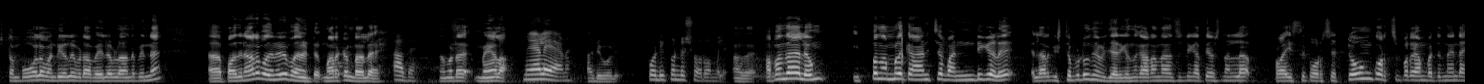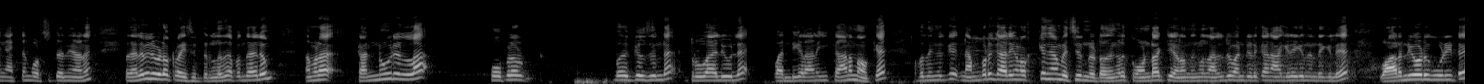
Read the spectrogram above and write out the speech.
ഇഷ്ടംപോലെ വണ്ടികൾ ഇവിടെ അവൈലബിൾ ആണ്. പിന്നെ പതിനാറ് പതിനേഴ് പതിനെട്ട് മറക്കണ്ട അല്ലേ? അതെ. നമ്മുടെ മേള. മേളയാണ്. അടിപൊളി. പൊടിക്കൊണ്ട് ഷോറൂമിൽ അതെ. അപ്പോൾ എന്തായാലും ഇപ്പം നമ്മൾ കാണിച്ച വണ്ടികൾ എല്ലാവർക്കും ഇഷ്ടപ്പെട്ടു എന്ന് വിചാരിക്കുന്നു. കാരണം എന്താണെന്ന് വെച്ചിട്ടുണ്ടെങ്കിൽ അത്യാവശ്യം നല്ല പ്രൈസ് കുറച്ച് ഏറ്റവും കുറച്ച് പറയാൻ പറ്റുന്നതിന്റെ അങ്ങ് അറ്റം കുറച്ചിട്ട് തന്നെയാണ് ഇപ്പോൾ നിലവിൽ ഇവിടെ പ്രൈസ് ഇട്ടിട്ടുള്ളത്. അപ്പോൾ എന്തായാലും നമ്മുടെ കണ്ണൂരുള്ള പോപ്പുലർ വെഹിക്കിൾസിന്റെ ട്രൂ വാല്യൂവിലെ വണ്ടികളാണ് ഈ കാണുന്നതൊക്കെ. അപ്പോൾ നിങ്ങൾക്ക് നമ്പറും കാര്യങ്ങളൊക്കെ ഞാൻ വെച്ചിട്ടുണ്ട് കേട്ടോ നിങ്ങൾ കോൺടാക്ട് ചെയ്യണം. നിങ്ങൾ നല്ലൊരു വണ്ടി എടുക്കാൻ ആഗ്രഹിക്കുന്നുണ്ടെങ്കിൽ വാറണ്ടിയോട് കൂടിയിട്ട്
